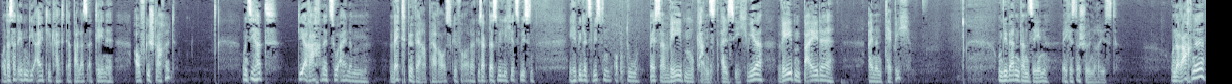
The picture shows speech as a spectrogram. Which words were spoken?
Und das hat eben die Eitelkeit der Pallas Athene aufgestachelt. Und sie hat die Arachne zu einem Wettbewerb herausgefordert, gesagt, das will ich jetzt wissen. Ich will jetzt wissen, ob du besser weben kannst als ich. Wir weben beide einen Teppich und wir werden dann sehen, welches das Schönere ist. Und Arachne,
